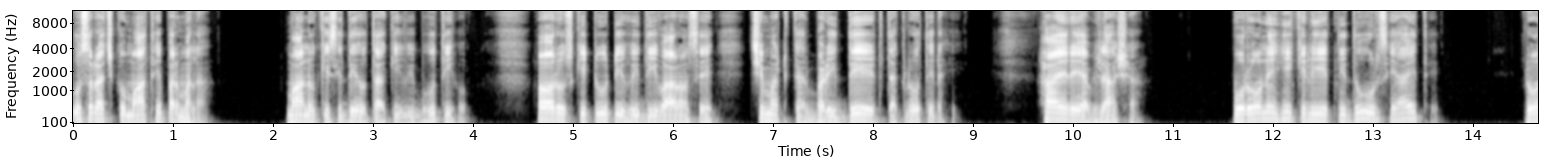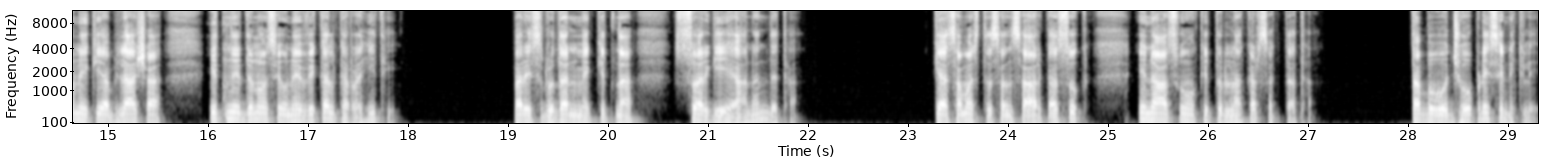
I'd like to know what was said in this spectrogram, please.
उस रज को माथे पर मला। मानो किसी देवता की विभूति हो और उसकी टूटी हुई दीवारों से चिमट कर बड़ी देर तक रोते रहे। हाय रे अभिलाषा, वो रोने ही के लिए इतनी दूर से आए थे। रोने की अभिलाषा इतने दिनों से उन्हें विकल कर रही थी। पर इस रुदन में कितना स्वर्गीय आनंद था। क्या समस्त संसार का सुख इन आंसुओं की तुलना कर सकता था? तब वो झोपड़े से निकले।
